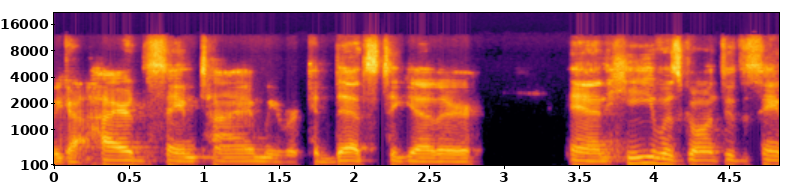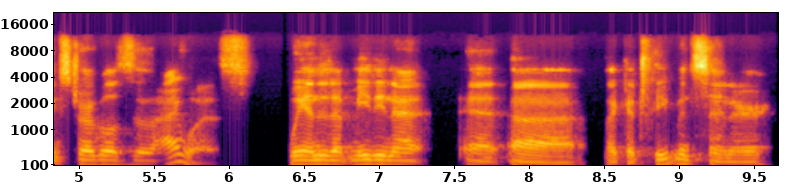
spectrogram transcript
We got hired the same time. We were cadets together. And he was going through the same struggles that I was. We ended up meeting at, at uh, like a treatment center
